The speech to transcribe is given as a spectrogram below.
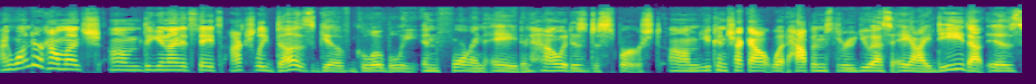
I wonder how much um, the United States actually does give globally in foreign aid and how it is dispersed. Um, you can check out what happens through USAID. That is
